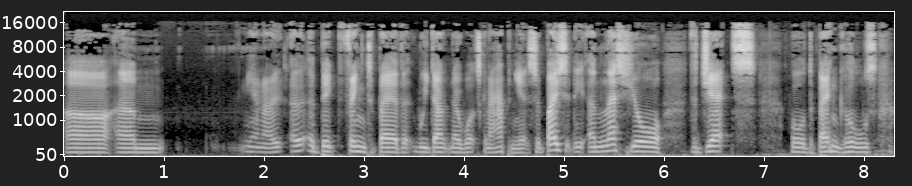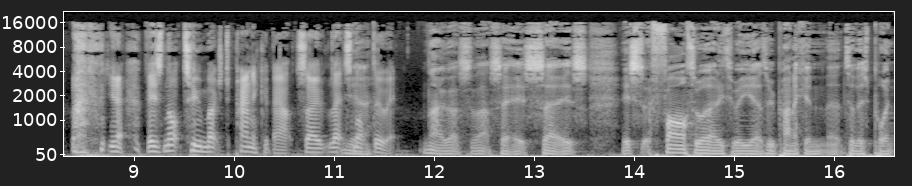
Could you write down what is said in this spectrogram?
are um, you know a, a big thing to bear that we don't know what's going to happen yet. So basically, unless you're the Jets or the Bengals, you know, there's not too much to panic about. So let's yeah. not do it. No, that's that's it. It's uh, it's it's far too early to be uh, to be panicking uh, to this point.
